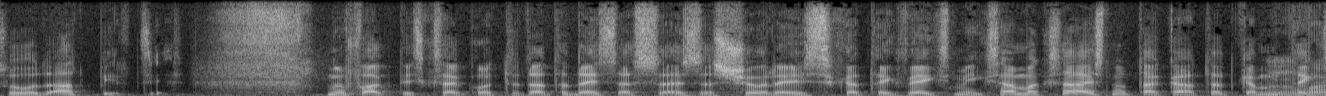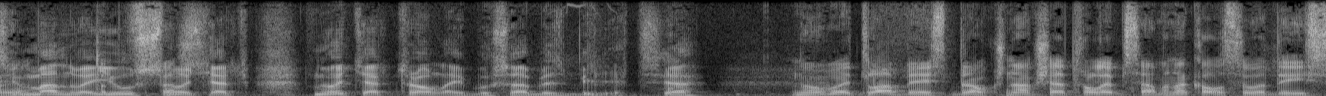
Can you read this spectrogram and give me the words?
sodu atpircies. Nu, faktiski sakot, tad es esmu, es esmu šoreiz teikt, veiksmīgi samaksājis. Nu, tā kā tad, kad teiksim, man vai jūs noķert, noķert trolejbusā bez biļetes. Ja? Nu, bet labi, es braukšu nākamajā trolēļusā, man atkal sodīs.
